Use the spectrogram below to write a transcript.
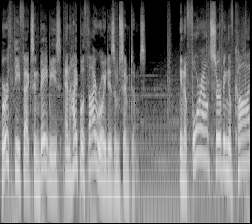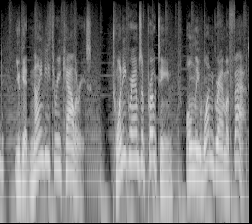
birth defects in babies, and hypothyroidism symptoms. In a 4-ounce serving of cod, you get 93 calories, 20 grams of protein, only 1 gram of fat,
